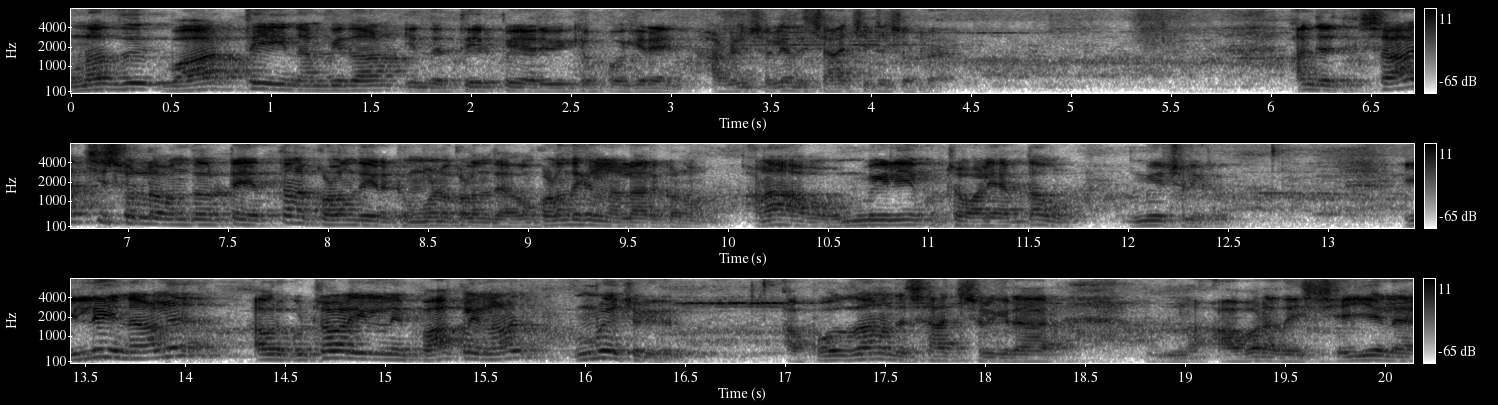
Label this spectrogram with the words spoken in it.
உனது வார்த்தையை நம்பிதான் இந்த தீர்ப்பை அறிவிக்கப் போகிறேன் அப்படின்னு சொல்லி அந்த சாட்சிட்டு சொல்கிறார் அந்த சாட்சி சொல்ல வந்தவர்கிட்ட எத்தனை குழந்தை இருக்கு? மூணு குழந்தை. அவன் குழந்தைகள் நல்லா இருக்கணும். ஆனால் அவன் உண்மையிலேயே குற்றவாளியாக இருந்தால் அவன் உண்மையை சொல்லிடுது இல்லைனாலும் அவர் குற்றவாளி இல்லை பார்க்கலைனாலும் உண்மையை சொல்லிடுது அப்போது தான் அந்த சாட்சி சொல்கிறார் அவர் அதை செய்யலை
